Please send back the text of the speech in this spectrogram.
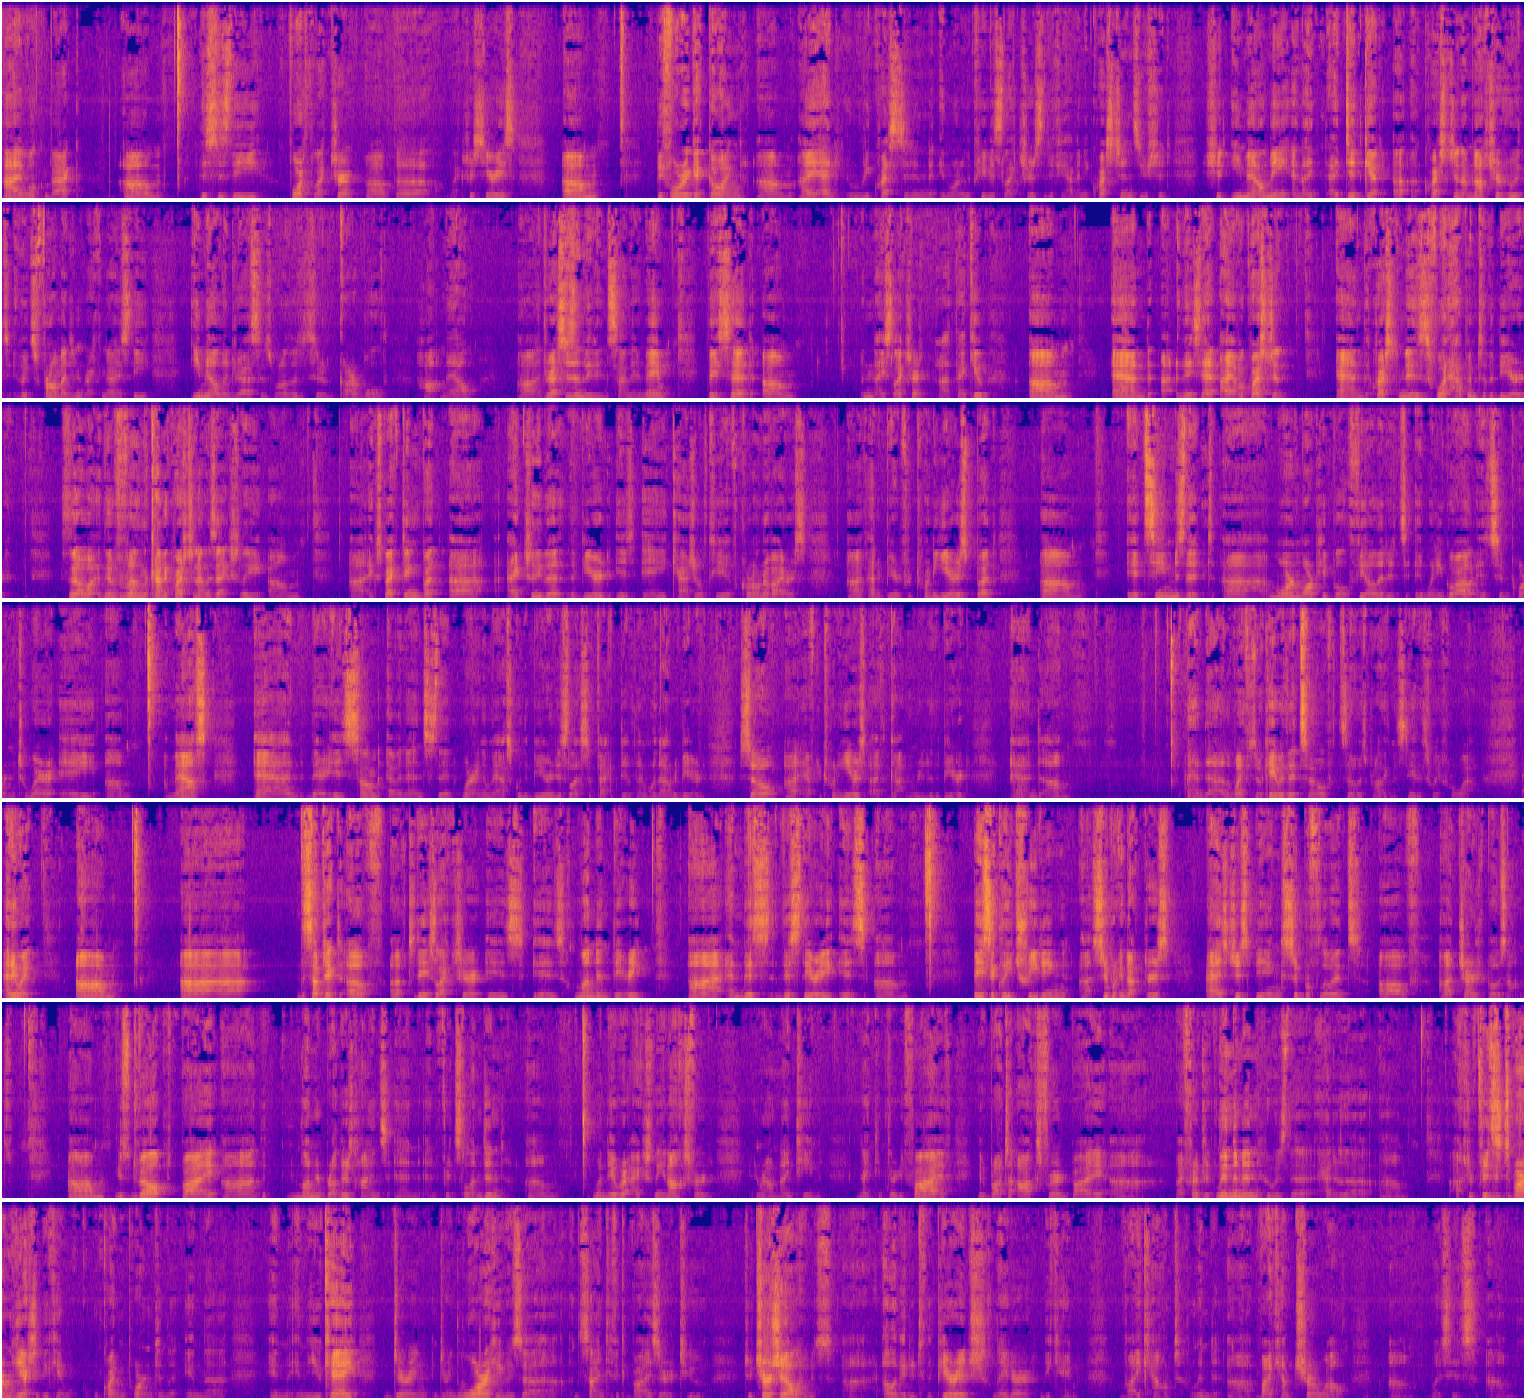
Hi, welcome back. Um, this is the fourth lecture of the lecture series. Um, before we get going, um, I had requested in, in one of the previous lectures that if you have any questions, you should should email me. And I, I did get a, a question. I'm not sure who it's, who it's from. I didn't recognize the email address as one of those sort of garbled Hotmail uh, addresses, and they didn't sign their name. They said, um, "Nice lecture, uh, thank you." Um, and uh, they said, "I have a question." And the question is, what happened to the beard? So that wasn't the kind of question I was actually um, uh, expecting, but uh, actually, the, the beard is a casualty of coronavirus. Uh, I've had a beard for 20 years, but um, it seems that uh, more and more people feel that it's when you go out, it's important to wear a, um, a mask. And there is some evidence that wearing a mask with a beard is less effective than without a beard. So uh, after 20 years, I've gotten rid of the beard. And um, and uh, the wife is okay with it, so so it's probably going to stay this way for a while. Anyway, um, uh, the subject of, of today's lecture is is London theory, uh, and this this theory is um, basically treating uh, superconductors as just being superfluids of uh, charged bosons. Um, it was developed by uh, the London brothers, Heinz and, and Fritz London, um, when they were actually in Oxford in around 19. 1935. They were brought to Oxford by uh, by Frederick Lindemann, who was the head of the um, Oxford Physics Department. He actually became quite important in the in the in, in the UK during during the war. He was uh, a scientific advisor to to Churchill. He was uh, elevated to the peerage. Later became Viscount Lind- uh, Viscount Cherwell um, was his um,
